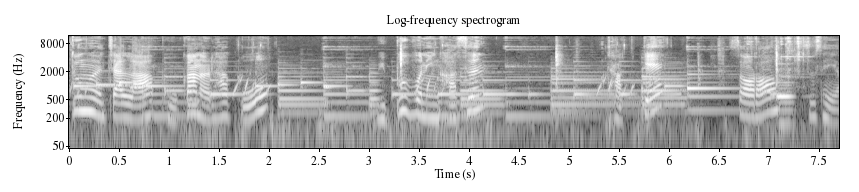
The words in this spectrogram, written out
밑둥을 잘라 보관을 하고 윗부분인 갓은 작게 썰어 주세요.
